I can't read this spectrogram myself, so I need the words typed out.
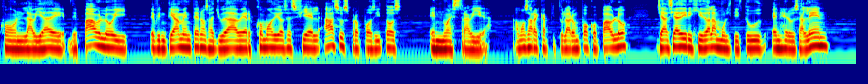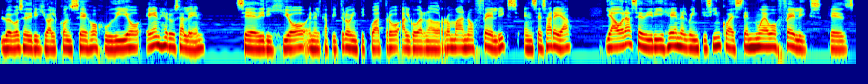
con la vida de, Pablo y definitivamente nos ayuda a ver cómo Dios es fiel a sus propósitos en nuestra vida. Vamos a recapitular un poco. Pablo ya se ha dirigido a la multitud en Jerusalén, luego se dirigió al consejo judío en Jerusalén, se dirigió en el capítulo 24 al gobernador romano Félix en Cesarea y ahora se dirige en el 25 a este nuevo Félix que es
